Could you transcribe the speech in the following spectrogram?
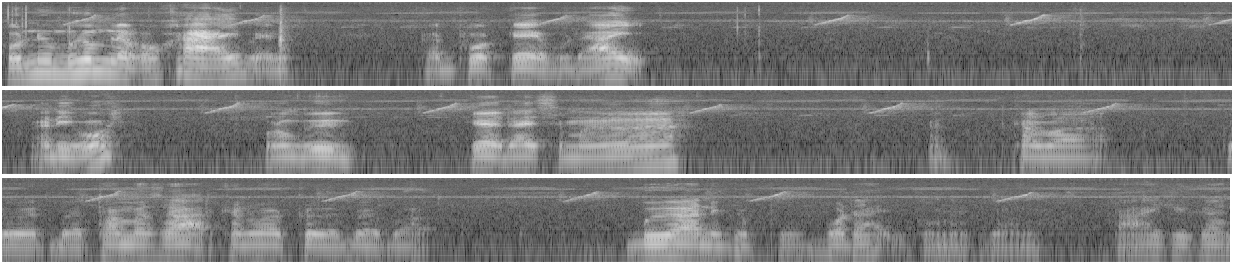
ผลนึมๆแล้วเขาขายแบบนี้กันพวกแก้บ่ได้ อันนี้โอ้ยบ่ลงอึ่งแก้ได้เสมอ คันว่าเกิดแบบธรรมชาติคันว่าเกิดแบบว่า เบื่อนี่ก็ปลูกบ่ได้พ่อแม่พี่น้องตายคือกัน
